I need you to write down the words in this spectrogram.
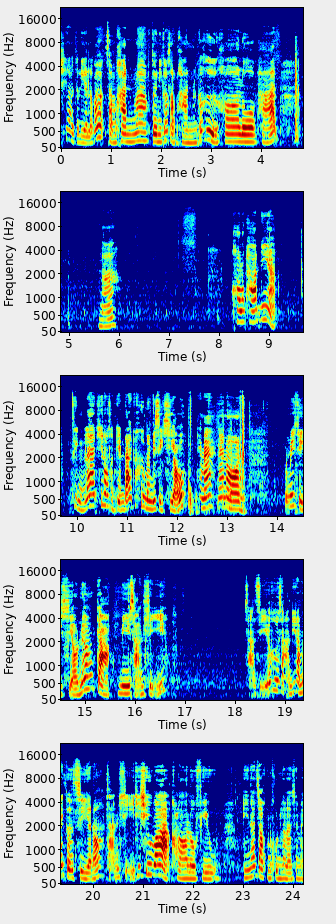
ที่เราจะเรียนแล้วก็สำคัญมากตัวนี้ก็สำคัญมันก็คือคอโลพาสนะคอโลพาสเนี่ย สิ่งแรกที่เราสังเกตได้ก็คือมันมีสีเขียวใช่ไหมแน่นอน มันมีสีเขียวเนื่องจากมีสารสี สารสีก็คือสารที่ทำให้เกิดสีเนาะสารสีที่ชื่อว่าคลอโรฟิลอันนี้น่าจะคุ้นๆกันแล้วใช่ไหม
